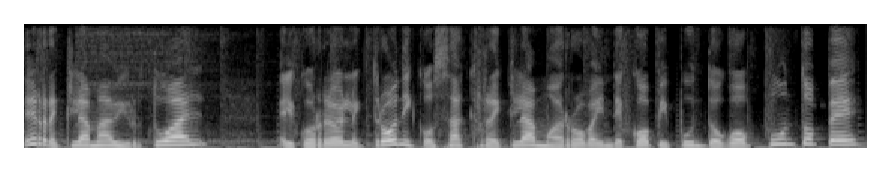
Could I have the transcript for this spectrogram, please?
El reclama virtual, el correo electrónico sacreclamo.indecopi.gov.p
